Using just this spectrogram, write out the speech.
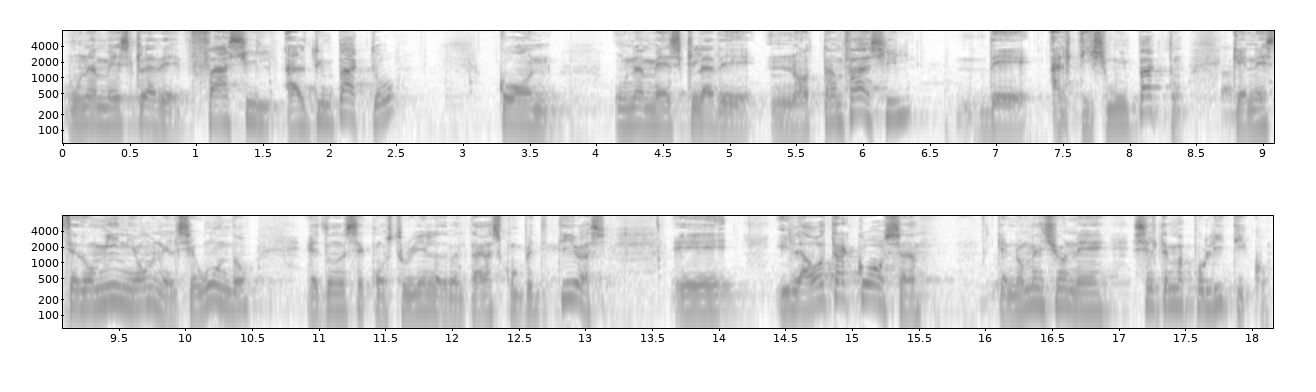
Una mezcla de fácil, alto impacto con una mezcla de no tan fácil, de altísimo impacto, que en este dominio, en el segundo, es donde se construyen las ventajas competitivas. Eh, y la otra cosa que no mencioné es el tema político.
